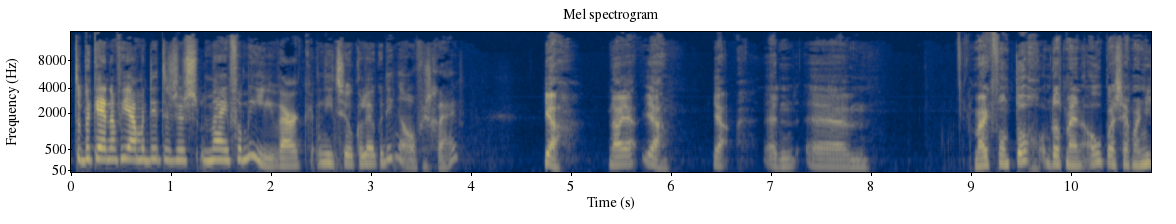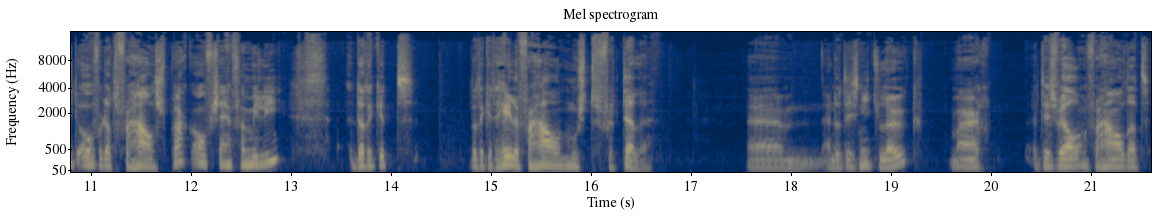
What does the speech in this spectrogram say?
te bekennen van ja, maar dit is dus mijn familie... waar ik niet zulke leuke dingen over schrijf? Ja, nou ja, ja. ja. En, uh, maar ik vond toch, omdat mijn opa zeg maar niet over dat verhaal sprak, over zijn familie... dat ik het dat ik het hele verhaal moest vertellen. Um, en dat is niet leuk, maar het is wel een verhaal dat...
